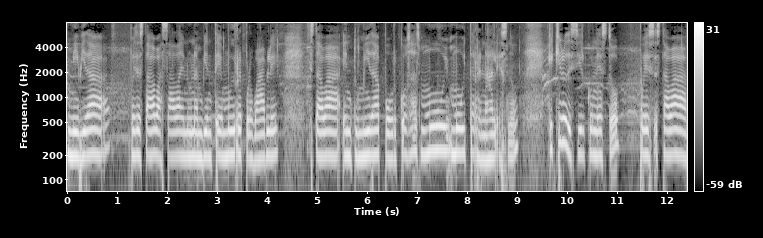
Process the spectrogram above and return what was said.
Mi vida pues estaba basada en un ambiente muy reprobable, estaba entumida por cosas muy, muy terrenales, ¿no? ¿Qué quiero decir con esto? Pues estaba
